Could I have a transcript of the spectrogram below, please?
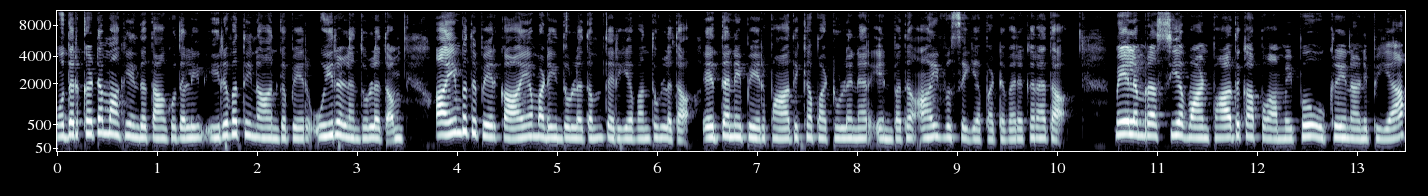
முதற்கட்டமாக இந்த தாக்குதலில் இருபத்தி நான்கு பேர் உயிரிழந்துள்ளதும் ஐம்பது பேர் காயமடைந்துள்ளதும் தெரிய வந்துள்ளது? எத்தனை பேர் பாதிக்கப்பட்டுள்ளனர் என்பது ஆய்வு செய்யப்பட்டு வருகிறதா? மேலும் ரஷ்ய வான் பாதுகாப்பு அமைப்பு உக்ரைன் அனுப்பிய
